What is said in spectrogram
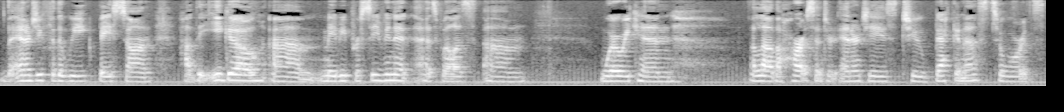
the energy for the week based on how the ego um, may be perceiving it, as well as um, where we can allow the heart centered energies to beckon us towards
